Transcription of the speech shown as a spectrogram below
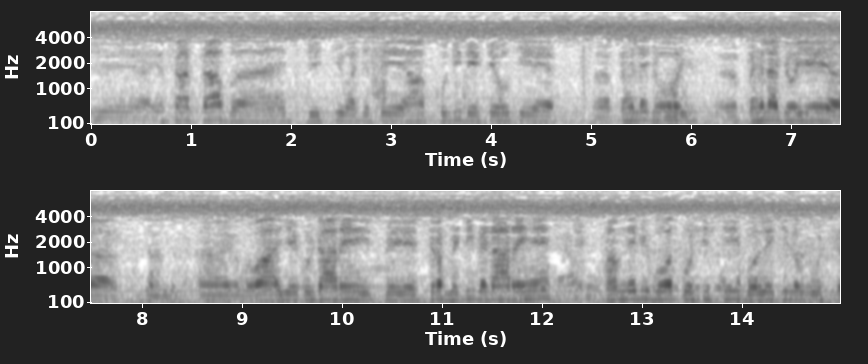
جی، صاحب جس کی وجہ سے آپ خود ہی دیکھتے ہو کہ پہلے جو پہلا جو یہ یہ کچھ ڈال رہے ہیں، اس پہ یہ صرف مٹی پہ ڈال رہے ہیں۔ ہم نے بھی بہت کوشش کی، بولنے کی تو کچھ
